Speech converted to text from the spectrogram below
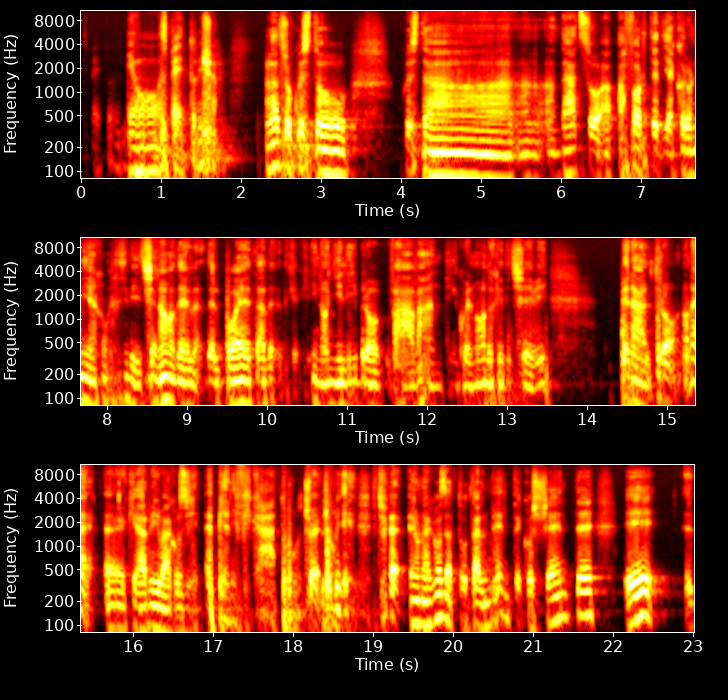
rispetto al mio aspetto, diciamo. Tra l'altro questo andazzo a, a, forte diacronia, come si dice, no? del, del, poeta de, che in ogni libro va avanti in quel modo che dicevi, peraltro non è eh, che arriva così, è pianificato, cioè lui cioè è una cosa totalmente cosciente e eh,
